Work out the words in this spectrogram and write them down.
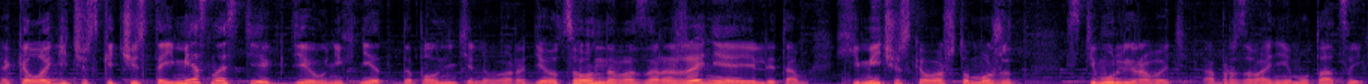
экологически чистой местности, где у них нет дополнительного радиационного заражения или там химического, что может стимулировать образование мутаций,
